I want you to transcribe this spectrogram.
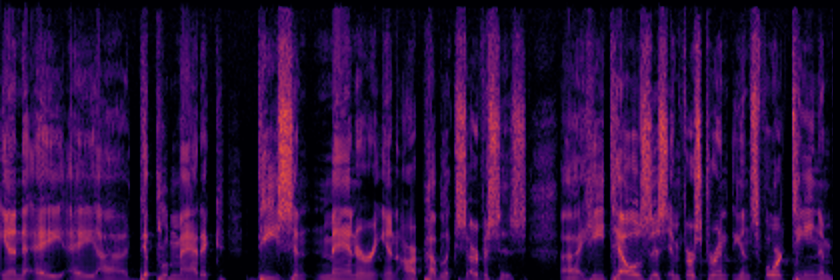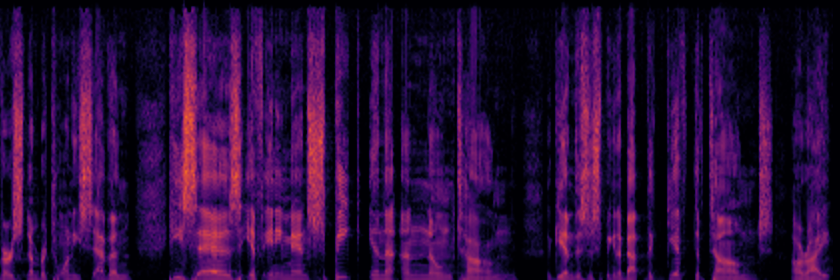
in a, a uh, diplomatic, decent manner in our public services. Uh, he tells us in 1 Corinthians 14 and verse number 27, he says, If any man speak in an unknown tongue, again, this is speaking about the gift of tongues, all right?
